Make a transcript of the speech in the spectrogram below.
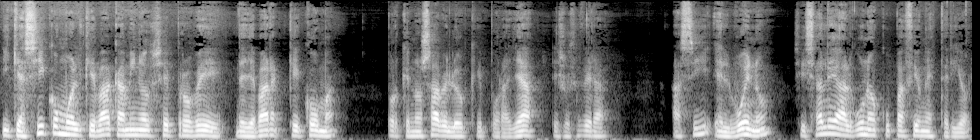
y que así como el que va camino se provee de llevar que coma, porque no sabe lo que por allá le sucederá, así el bueno, si sale a alguna ocupación exterior,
